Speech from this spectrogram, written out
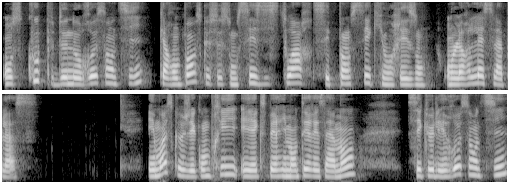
on se coupe de nos ressentis car on pense que ce sont ces histoires, ces pensées qui ont raison. On leur laisse la place. Et moi, ce que j'ai compris et expérimenté récemment, c'est que les ressentis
